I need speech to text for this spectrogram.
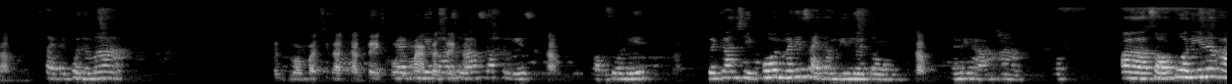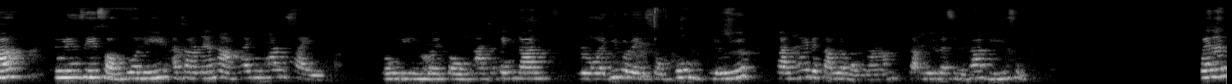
ครับใส่เป็นโคเดมาถ้าตัวบาซิลัสทัสไตโคแบโรคมาทีเรียก็บาใส่ซิคลัรับสซับติลิสครับ สองตัวนี้โดยการฉีดพ่นไม่ได้ใส่ทางดินโดยตรงครับ ใช่ไหมคะอ่าอ่าสองตัวนี้นะคะจุลินทรีย์สองตัวนี้อาจารย์แนะนำให้ทุกท่านใส่ ลงดินโดยตรง อาจจะเป็นการโรยที่บริเวณทรงพุ่ม หรือการให้ไปตามระบบน้ำจะมีประสิทธิภาพดีที่สุด เพราะฉะนั้น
